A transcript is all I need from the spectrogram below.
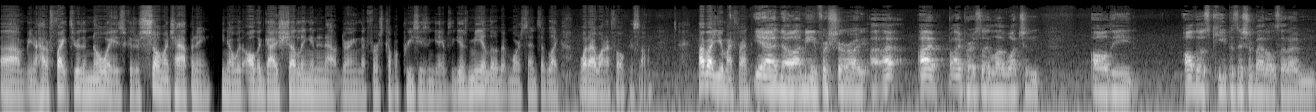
Um, you know, how to fight through the noise because there's so much happening, you know, with all the guys shuttling in and out during the first couple preseason games. It gives me a little bit more sense of like what I want to focus on. How about you, my friend? Yeah, no, I mean, for sure. I, I, I I personally love watching all the all those key position battles that I'm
